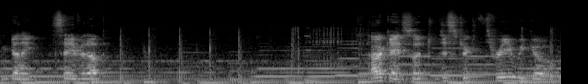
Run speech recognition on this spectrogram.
I'm gonna save it up. Okay, so to District 3 we go.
